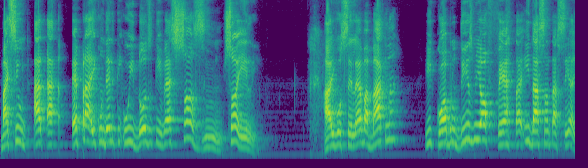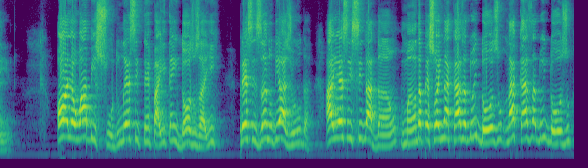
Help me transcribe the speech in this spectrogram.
Mas se a, a, é para ir quando ele, o idoso estiver sozinho, só ele. Aí você leva a máquina e cobra o dízimo e oferta e dá Santa Ceia a ele. Olha o absurdo. Nesse tempo aí, tem idosos aí precisando de ajuda. Aí esse cidadão manda a pessoa ir na casa do idoso, na casa do idoso,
